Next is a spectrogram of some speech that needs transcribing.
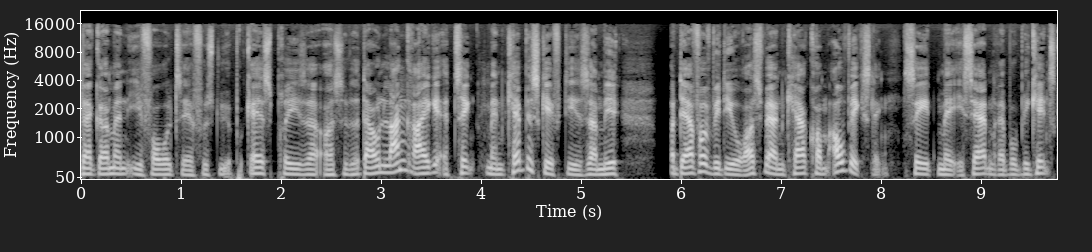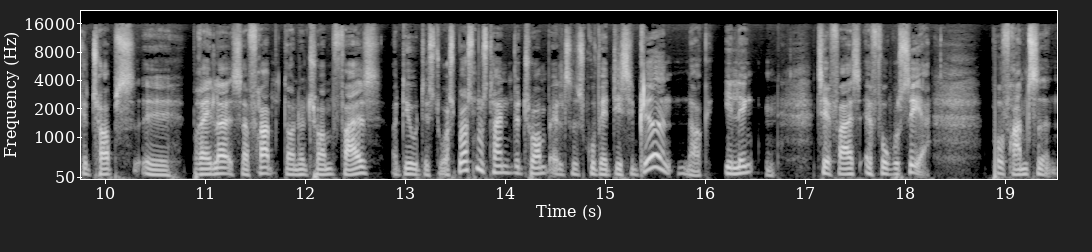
hvad gør man i forhold til at få styr på gaspriser osv. Der er jo en lang række af ting, man kan beskæftige sig med, og derfor vil det jo også være en kærkom afveksling, set med især den republikanske tops øh, briller, så frem Donald Trump fejls, og det er jo det store spørgsmålstegn, ved Trump altid skulle være disciplineret nok i længden til faktisk at fokusere på fremtiden.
